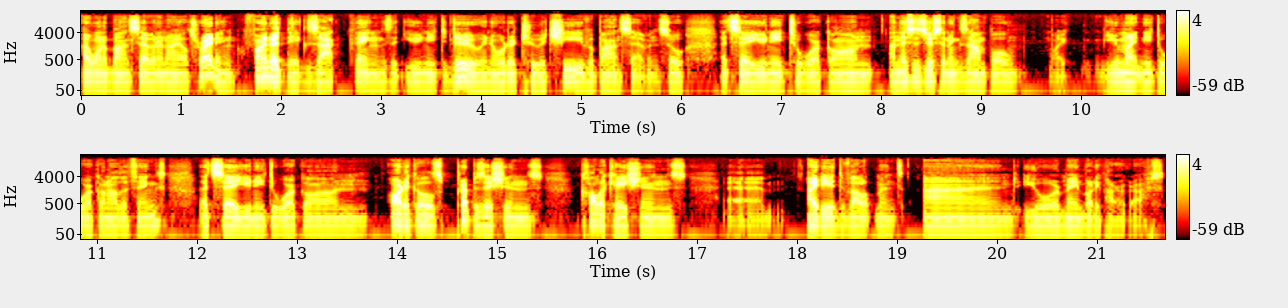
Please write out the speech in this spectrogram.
I want a band seven in IELTS writing, find out the exact things that you need to do in order to achieve a band seven. So let's say you need to work on, and this is just an example, like you might need to work on other things. Let's say you need to work on articles, prepositions, collocations, um, idea development and your main body paragraphs.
